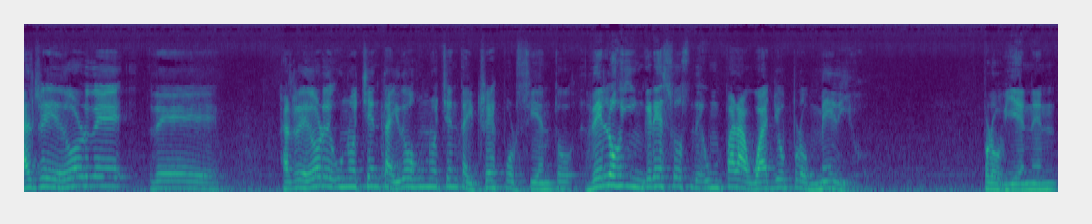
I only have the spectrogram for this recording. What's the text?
alrededor de, de alrededor de un 82, un 83% de los ingresos de un paraguayo promedio provienen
